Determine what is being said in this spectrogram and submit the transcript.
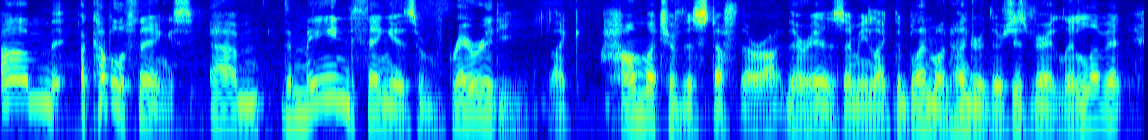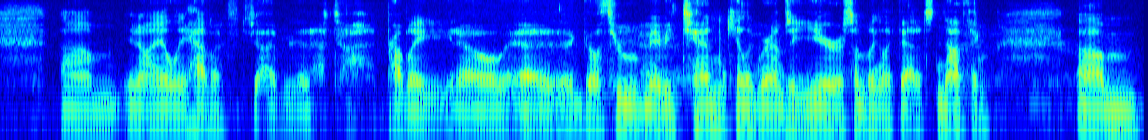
um, a couple of things. Um, the main thing is rarity, like how much of this stuff there are, there is. I mean, like the Blend 100, there's just very little of it. Um, you know, I only have a probably you know uh, go through maybe 10 kilograms a year or something like that. It's nothing. Um,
